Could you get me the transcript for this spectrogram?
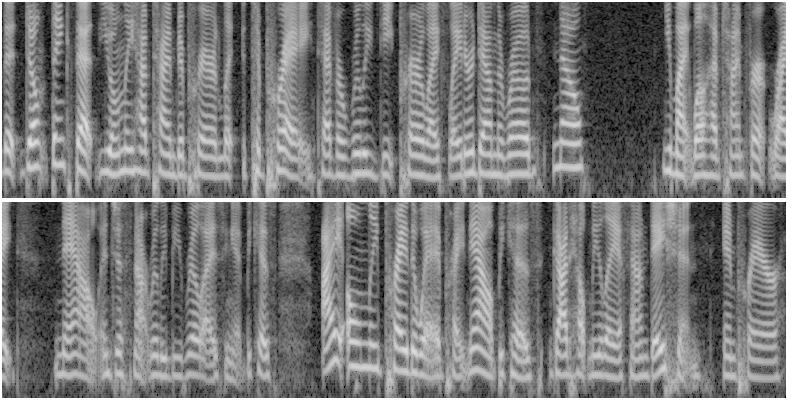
that don't think that you only have time to prayer to pray to have a really deep prayer life later down the road. No, you might well have time for it right now and just not really be realizing it because I only pray the way I pray now because God helped me lay a foundation in prayer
